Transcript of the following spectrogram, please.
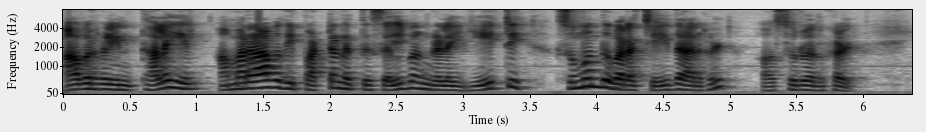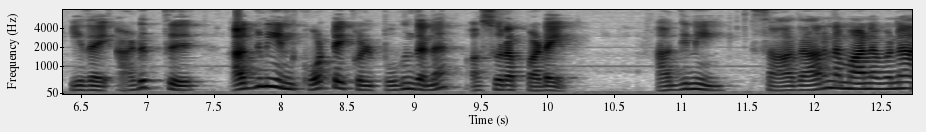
அவர்களின் தலையில் அமராவதி பட்டணத்து செல்வங்களை ஏற்றி சுமந்து வரச் செய்தார்கள் அசுரர்கள். இதை அடுத்து அக்னியின் கோட்டைக்குள் புகுந்தன அசுரப்படை. அக்னி சாதாரணமானவனா?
